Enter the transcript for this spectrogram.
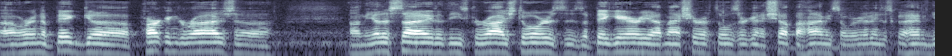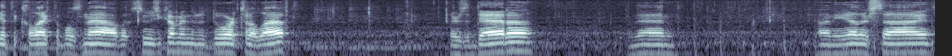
Uh, we're in a big uh, parking garage. Uh, On the other side of these garage doors is a big area. I'm not sure if those are going to shut behind me, so we're going to just go ahead and get the collectibles now. But as soon as you come into the door to the left, there's a data. And then on the other side,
